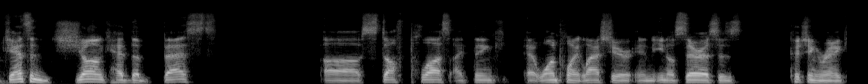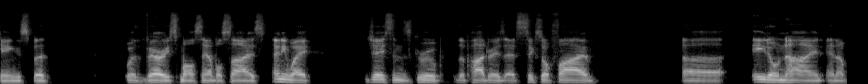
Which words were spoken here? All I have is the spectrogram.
Janson Junk had the best uh, stuff plus, I think, at one point last year in Eno Sarris's pitching rankings, but with very small sample size. Anyway, Jason's group, the Padres at 605, uh, 809 and a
